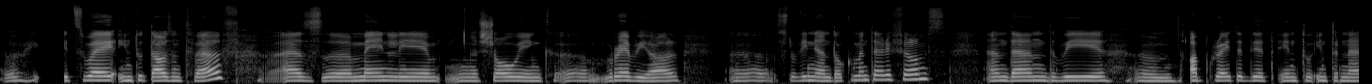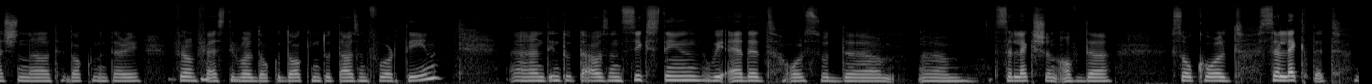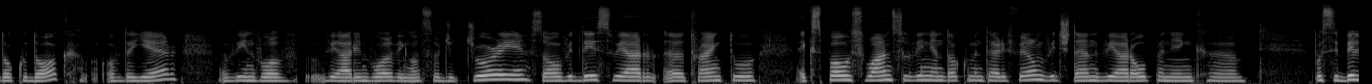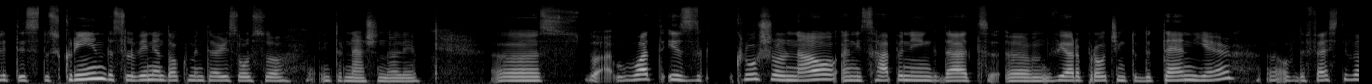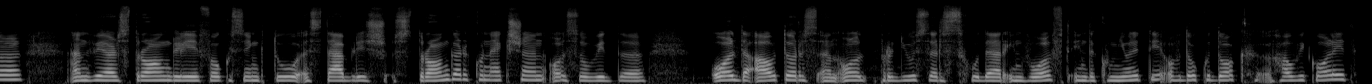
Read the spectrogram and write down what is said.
uh, its way in 2012 as uh, mainly mm, showing um, Revial. Uh, Slovenian documentary films, and then we um, upgraded it into International Documentary Film Festival Doku Doc in 2014 and in 2016 we added also the um, selection of the so-called selected doku doc of the year. We involve we are involving also ju jury. So with this we are uh, trying to expose one slovenian documentary film which then we are opening uh, possibilities to screen. The slovenian documentaries also internationally. Uh, so what is crucial now, and it's happening that um, we are approaching to the 10 year uh, of the festival, and we are strongly focusing to establish stronger connection also with the, all the authors and all producers who are involved in the community of Doku Doc, uh, how we call it.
